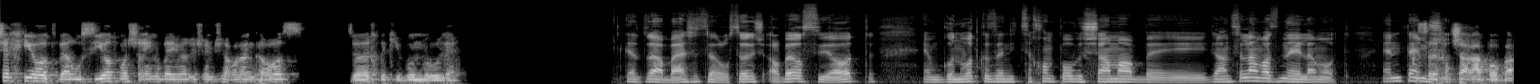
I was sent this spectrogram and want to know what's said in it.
צ'כיות והרוסיות, כמו שראינו בימים הראשונים של רולאן גארוס, זה הולך לכיוון מעולה. כן, אתה יודע, הבעיה שאצל הרוסיות יש הרבה רוסיות, הן גונבות כזה ניצחון פה ושמה בגרנד סלאם, ואז נעלמות. אין את ההמשך. חסר לך שראפובה.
